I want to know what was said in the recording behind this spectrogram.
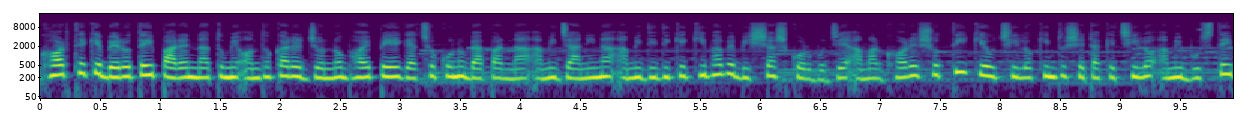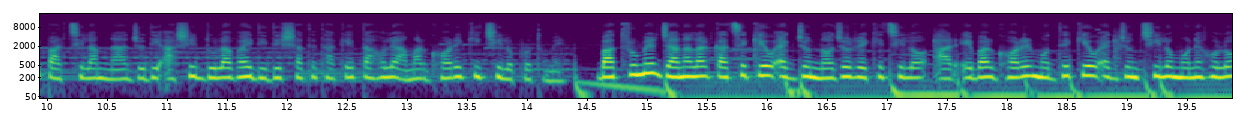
ঘর থেকে বেরোতেই পারেন না, তুমি অন্ধকারের জন্য ভয় পেয়ে গেছ, কোনো ব্যাপার না, আমি জানি না, আমি দিদিকে কীভাবে বিশ্বাস করব যে আমার ঘরে সত্যিই কেউ ছিল, কিন্তু সেটাকে ছিল, আমি বুঝতেই পারছিলাম না, যদি আশির দুলাভাই দিদির সাথে থাকে, তাহলে আমার ঘরে কি ছিল প্রথমে? বাথরুমের জানালার কাছে কেউ একজন নজর রেখেছিল, আর এবার ঘরের মধ্যে কেউ একজন ছিল মনে হলো,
